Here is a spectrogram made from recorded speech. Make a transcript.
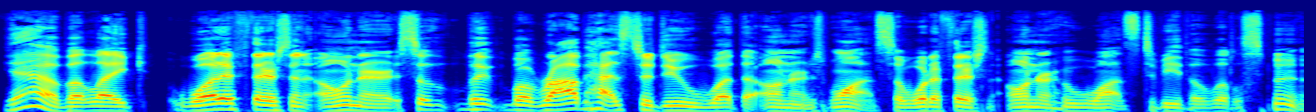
Yeah, but like, what if there's an owner? So, but Rob has to do what the owners want. So, what if there's an owner who wants to be the little spoon?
